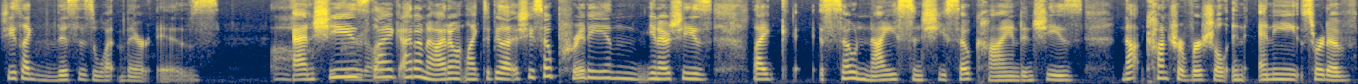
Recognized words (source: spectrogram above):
she's like, "This is what there is." Oh, and she's brutal. like, I don't know, I don't like to be like. She's so pretty, and you know, she's like so nice, and she's so kind, and she's not controversial in any sort of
